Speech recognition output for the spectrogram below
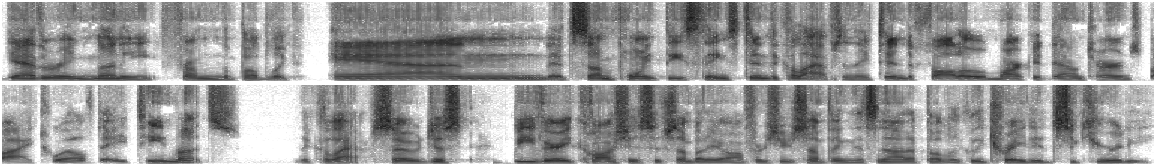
gathering money from the public. And at some point, these things tend to collapse and they tend to follow market downturns by 12 to 18 months, the collapse. So just be very cautious if somebody offers you something that's not a publicly traded security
